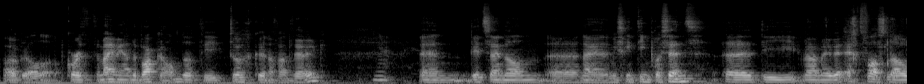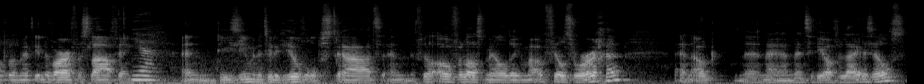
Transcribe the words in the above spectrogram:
ook wel op korte termijn mee aan de bak kan. Dat die terug kunnen van het werk. En dit zijn dan eh, nou ja, misschien 10% eh die, waarmee we echt vastlopen met in de war verslaving. ja, En die zien we natuurlijk heel veel op straat en veel overlastmeldingen, maar ook veel zorgen. En ook eh, nou ja, mensen die overlijden zelfs.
